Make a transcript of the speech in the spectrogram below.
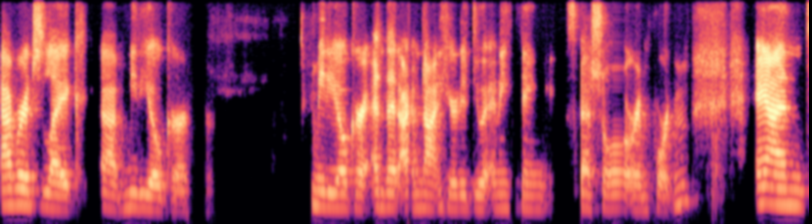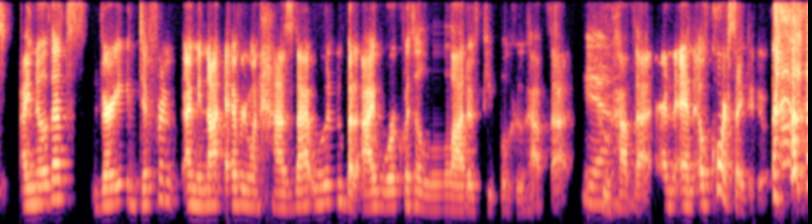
average, like uh, mediocre, mediocre, and that I'm not here to do anything special or important. And I know that's very different. I mean, not everyone has that wound, but I work with a lot of people who have that. Yeah. Who have that, and and of course I do.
